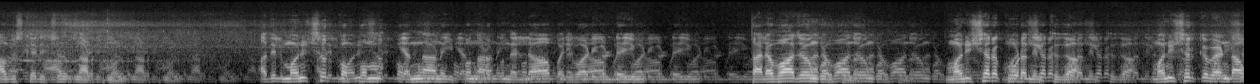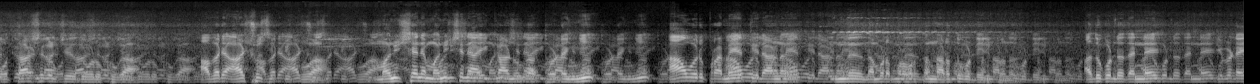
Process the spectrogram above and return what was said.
ആവിഷ്കരിച്ച് നടത്തുന്നുണ്ട്. അതിൽ മനുഷ്യർക്കൊപ്പം എന്നാണ് ഇപ്പം നടക്കുന്ന എല്ലാ പരിപാടികളുടെയും തലവാചകം കൊടുക്കുന്നത്. മനുഷ്യരെ കൂടെ നിൽക്കുക മനുഷ്യർക്ക് വേണ്ട ഒത്താശകൾ ചെയ്തു കൊടുക്കുക അവരെ ആശ്വസിപ്പിക്കുക മനുഷ്യനെ മനുഷ്യനായി കാണുക തുടങ്ങി തുടങ്ങി ആ ഒരു പ്രമേയത്തിലാണ് ഇന്ന് നമ്മുടെ പ്രവർത്തനം നടന്നുകൊണ്ടിരിക്കുന്നത്. അതുകൊണ്ട് തന്നെ ഇവിടെ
